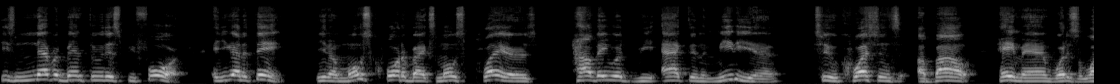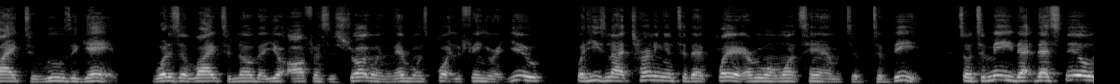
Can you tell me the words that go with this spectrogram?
He's never been through this before. And you got to think, you know, most quarterbacks, most players, how they would react in the media to questions about, hey, man, what it's like to lose a game? What is it like to know that your offense is struggling and everyone's pointing the finger at you? but he's not turning into that player everyone wants him to, to be. So to me, that that still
